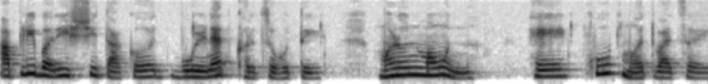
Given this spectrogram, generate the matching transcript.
आपली बरीचशी ताकद बोलण्यात खर्च होते. म्हणून मौन हे खूप महत्वाचं आहे.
